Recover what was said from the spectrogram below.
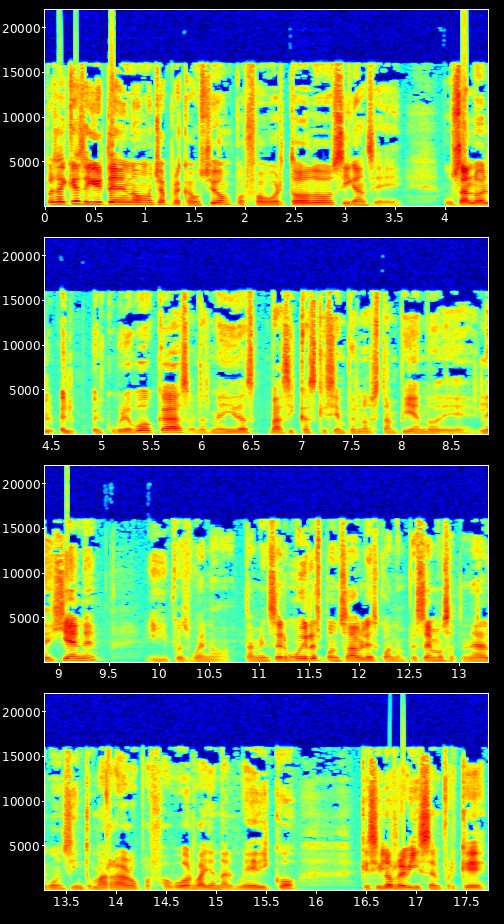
Pues hay que seguir teniendo mucha precaución, por favor todos, síganse usando el, el, el cubrebocas o las medidas básicas que siempre nos están pidiendo de la higiene y pues bueno, también ser muy responsables cuando empecemos a tener algún síntoma raro, por favor vayan al médico, que sí lo revisen porque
